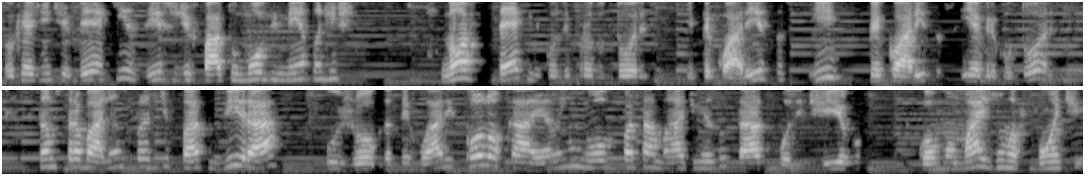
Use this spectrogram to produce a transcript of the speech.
o que a gente vê é que existe de fato um movimento onde gente, nós técnicos e produtores e pecuaristas e pecuaristas e agricultores estamos trabalhando para de fato virar o jogo da pecuária e colocar ela em um novo patamar de resultado positivo, como mais uma fonte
